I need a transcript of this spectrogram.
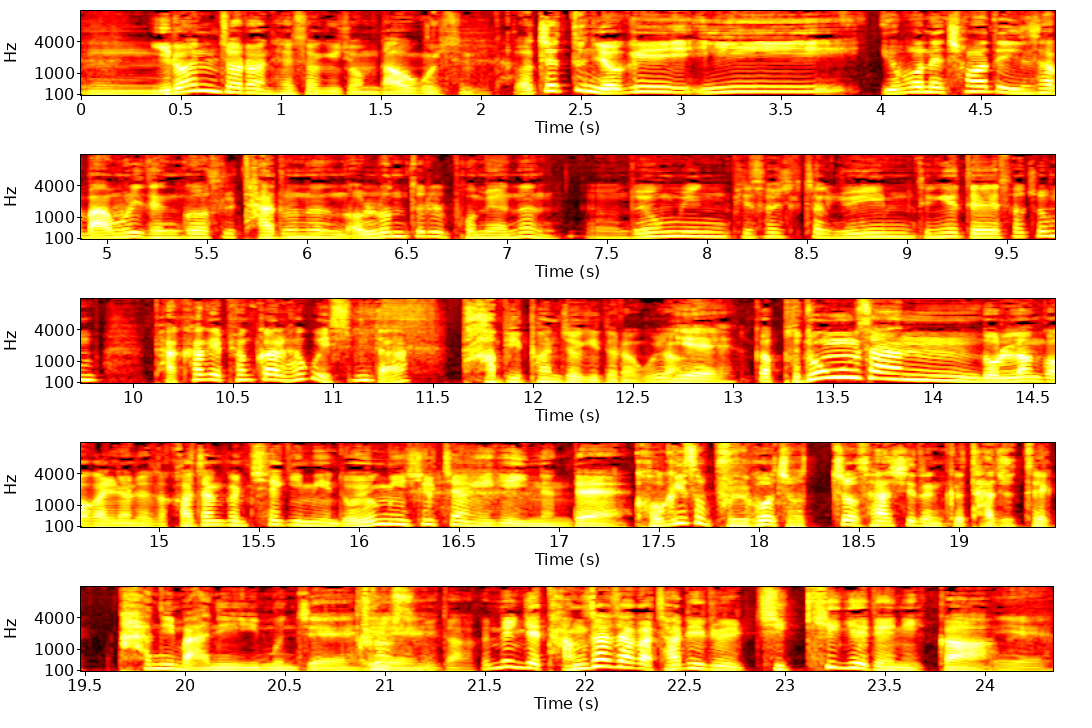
음. 이런저런 해석이 좀 나오고 있습니다. 어쨌든 여기 이 이번에 청와대 인사 마무리된 것을 다루는 언론들을 보면은 어, 노영민 비서실장 유임 등에 대해서 좀 박하게 평가를 하고 있습니다. 다 비판적이더라고요. 예. 그러니까 부동산 논란과 관련해서 가장 큰 책임이 노영민 실장에게 있는데 거기서 불거졌죠. 사실은 그 다주택 판이 많이 이 문제. 그렇습니다. 예. 근데 이제 당사자가 자리를 지키게 되니까 예.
